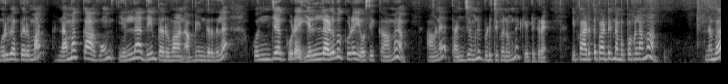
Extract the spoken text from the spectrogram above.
முருகப்பெருமான் நமக்காகவும் எல்லாத்தையும் தருவான் அப்படிங்கிறதுல கொஞ்சம் கூட எல்லளவு கூட யோசிக்காமல் அவனை தஞ்சம்னு பிடிச்சுக்கணும்னு கேட்டுக்கிறேன். இப்போ அடுத்த பாட்டுக்கு நம்ம போகலாமா? நம்ம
